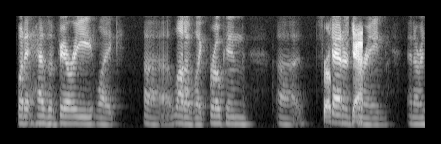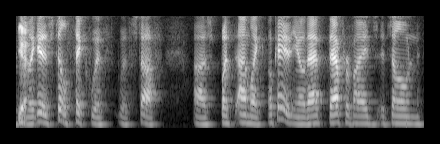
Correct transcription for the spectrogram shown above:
but it has a very like uh, a lot of like broken, uh, scattered scat- terrain and everything. Yeah. Like it is still thick with with stuff. Uh, but I'm like, okay, you know that that provides its own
